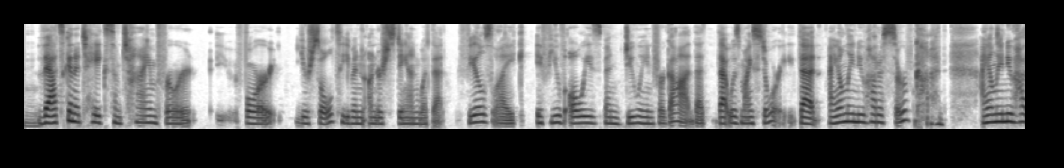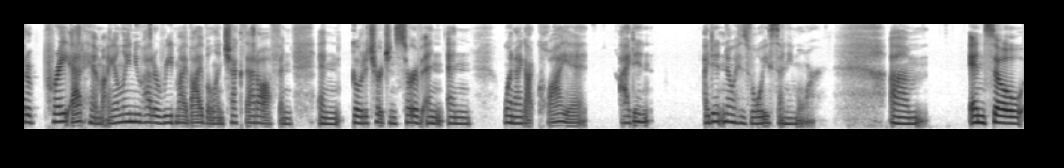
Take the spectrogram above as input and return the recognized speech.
mm. that's going to take some time for for your soul to even understand what that feels like if you've always been doing for God. That that was my story. That I only knew how to serve God. I only knew how to pray at him. I only knew how to read my Bible and check that off and and go to church and serve and and when I got quiet, I didn't I didn't know his voice anymore. Um and so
